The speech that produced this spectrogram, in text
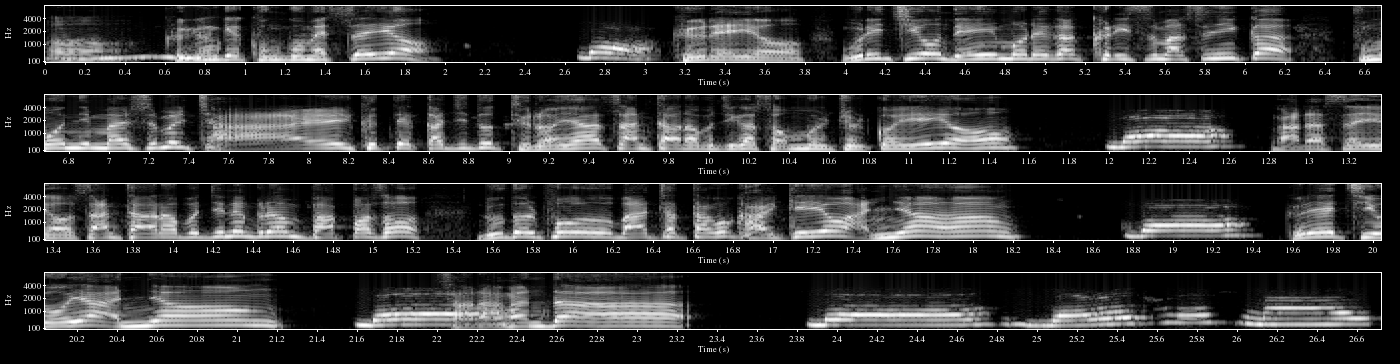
어, 그런 게 궁금했어요? 네. 그래요. 우리 지호 내일 모레가 크리스마스니까 부모님 말씀을 잘 그때까지도 들어야 산타 할아버지가 선물 줄 거예요. 네. 알았어요. 산타 할아버지는 그럼 바빠서 루돌프 마차 타고 갈게요. 안녕. 네. 그래, 지호야, 안녕. 네. 사랑한다. 네. 메리 크리스마스.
